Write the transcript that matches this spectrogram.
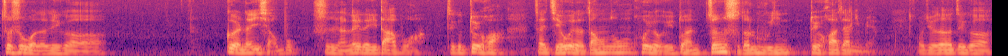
这是我的这个。”个人的一小步是人类的一大步啊！这个对话在结尾的当中会有一段真实的录音对话在里面。我觉得这个、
